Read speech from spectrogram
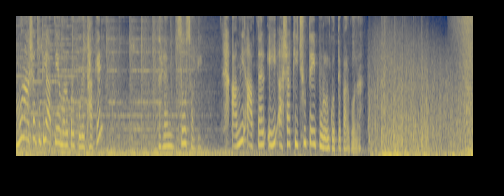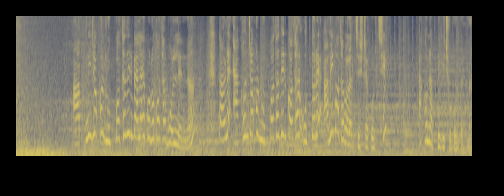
এমন আশা যদি আপনি আমার উপর করে থাকেন, তাহলে আই এম সো সরি আমি আপনার এই আশা কিছুতেই পূরণ করতে পারব না। আপনি যখন রূপকথাদির বেলায় কোনো কথা বললেন না, তাহলে এখন যখন রূপকথাদির কথার উত্তরে আমি কথা বলার চেষ্টা করছি, এখন আপনি কিছু বলবেন না।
